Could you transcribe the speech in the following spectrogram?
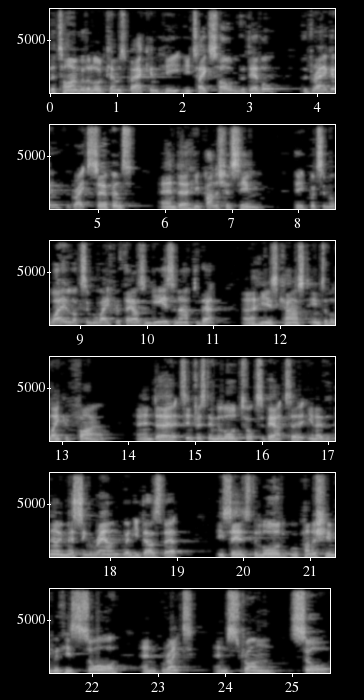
the time where the Lord comes back and he, he takes hold of the devil, the dragon, the great serpent, and uh, he punishes him. He puts him away, locks him away for a thousand years, and after that, uh, he is cast into the lake of fire. And uh, it's interesting, the Lord talks about, uh, you know, there's no messing around when he does that. He says the Lord will punish him with his sore and great and strong sword.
